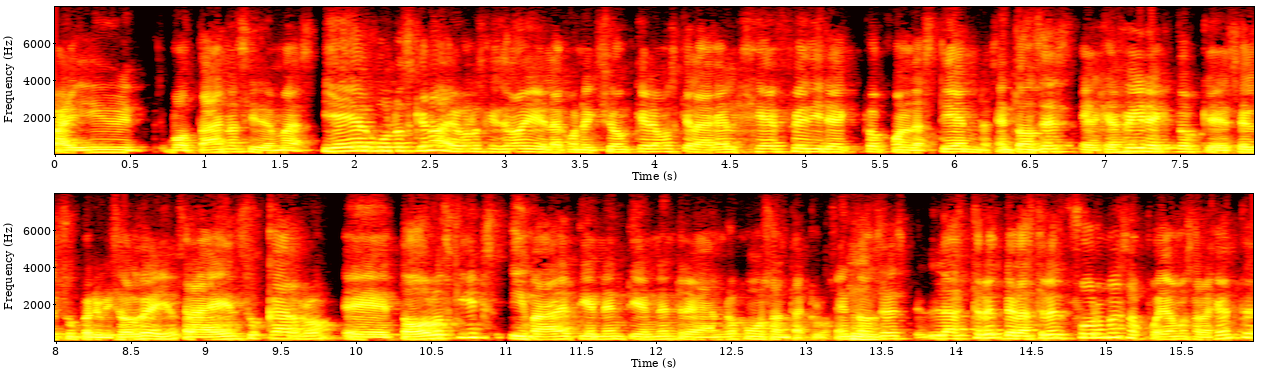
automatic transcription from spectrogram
ahí botanas y demás. Y hay algunos que no, hay algunos que dicen, oye, la conexión queremos que la haga el jefe directo con las tiendas. Entonces, el jefe directo, que es el supervisor de ellos, trae en su carro eh, todos los kits y va de tienda en tienda entregando como Santa Claus. Entonces, las tres, de las tres formas apoyamos a la gente,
